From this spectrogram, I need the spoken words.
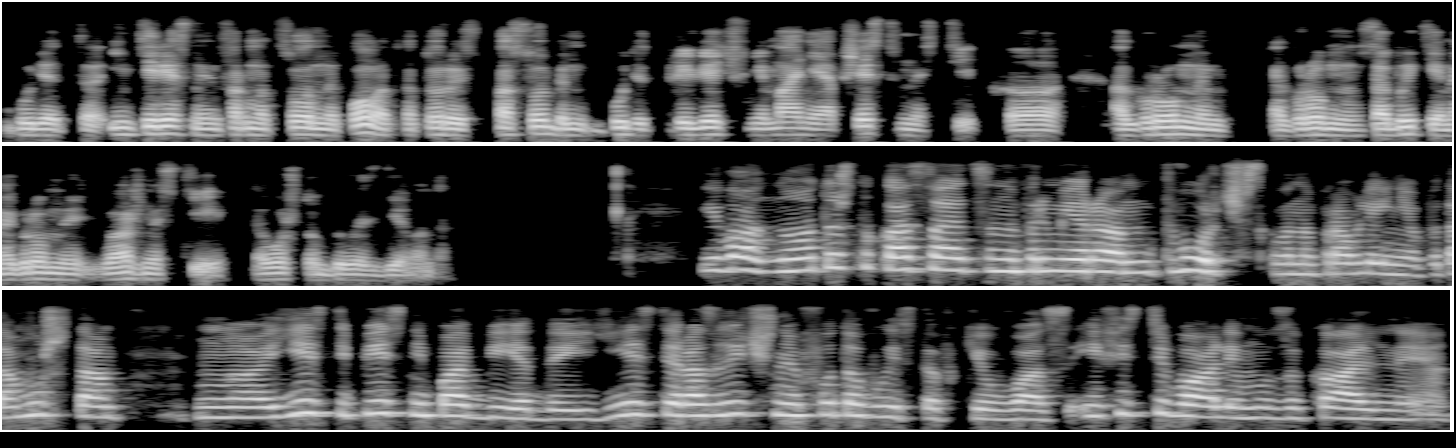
будет интересный информационный повод, который способен будет привлечь внимание общественности к огромным, огромным событиям, огромной важности того, что было сделано. Иван, ну а то, что касается, например, творческого направления, потому что есть и песни Победы, есть и различные фотовыставки у вас, и фестивали музыкальные,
